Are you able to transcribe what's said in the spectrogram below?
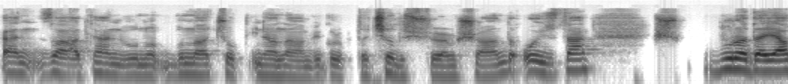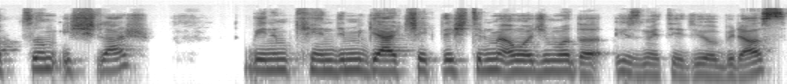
ben zaten bunu buna çok inanan bir grupta çalışıyorum şu anda. O yüzden şu, burada yaptığım işler benim kendimi gerçekleştirme amacıma da hizmet ediyor biraz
